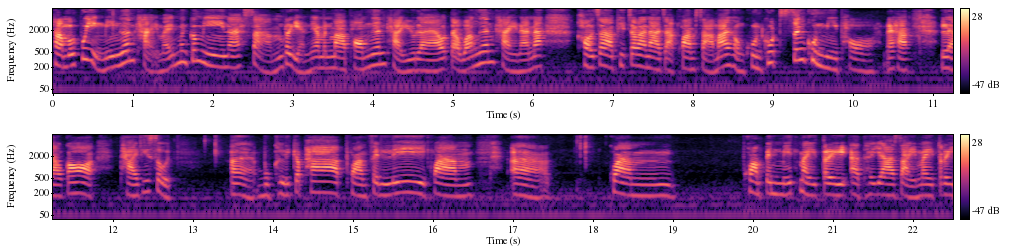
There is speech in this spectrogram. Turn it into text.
ถามว่าผู้หญิงมีเงื่อนไขไหมมันก็มีนะสามเหรียญเนี่ยมันมาพร้อมเงื่อนไขอยู่แล้ว แต่ว่าเงื่อนไขนั้นนะเขาจะพิจารณาจากความสามารถของคุณคุณซึ่งคุณมีพอนะคะ แล้วก็ท้ายที่สุดบุคลิกภาพ ความเฟรนลี่ ความความความเป็นมิตรไมตรี อัธยาศัยไมตรี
